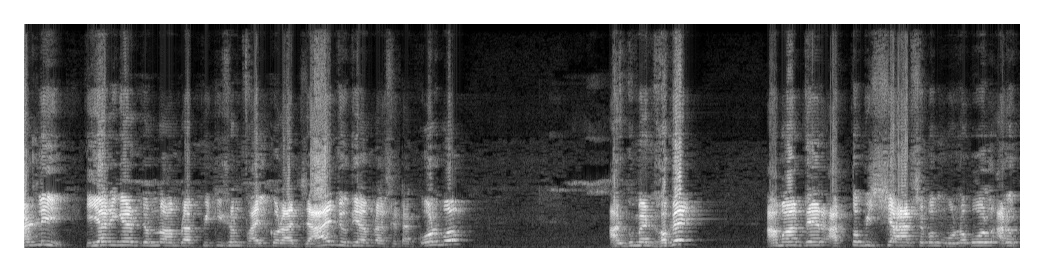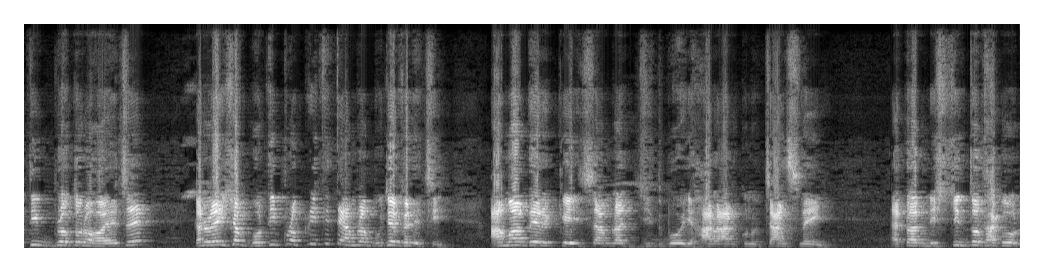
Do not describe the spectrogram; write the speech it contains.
আর্লি হিয়ারিং এর জন্য আমরা পিটিশন ফাইল করা যায়, যদি আমরা সেটা করব আর্গুমেন্ট হবে, আমাদের আত্মবিশ্বাস এবং মনোবল আরও তীব্রতর হয়েছে। কারণ এইসব গতি প্রকৃতিতে আমরা বুঝে ফেলেছি। আমাদের কেস আমরা জিতবই, হারার কোনো চান্স নেই। এত নিশ্চিন্ত থাকুন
